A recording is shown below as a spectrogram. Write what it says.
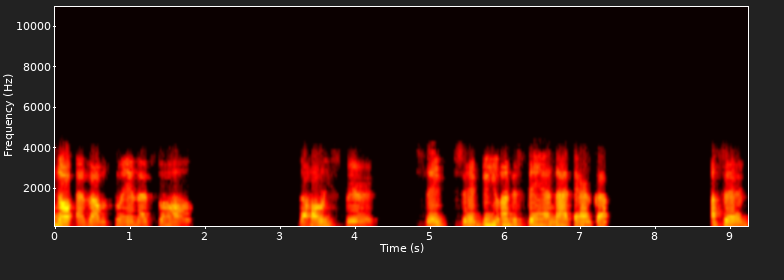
You know, as I was playing that song, the Holy Spirit said, said, Do you understand that, Erica? I said,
